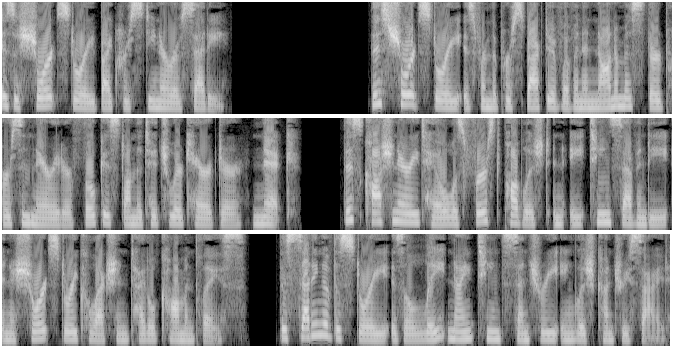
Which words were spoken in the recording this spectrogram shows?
is a short story by Christina Rossetti. This short story is from the perspective of an anonymous third-person narrator focused on the titular character, Nick. This cautionary tale was first published in 1870 in a short story collection titled Commonplace. The setting of the story is a late 19th century English countryside.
